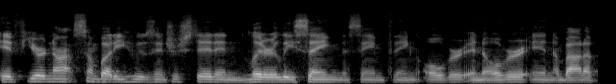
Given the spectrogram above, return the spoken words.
if you're not somebody who's interested in literally saying the same thing over and over in about a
